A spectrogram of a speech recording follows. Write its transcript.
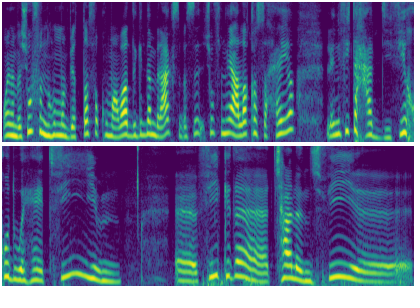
وأنا بشوف إن هما بيتفقوا مع بعض جدا بالعكس بس شوف إن هي علاقة صحية لأن في تحدي في خد وهات في آه، في كده تشالنج في آه،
